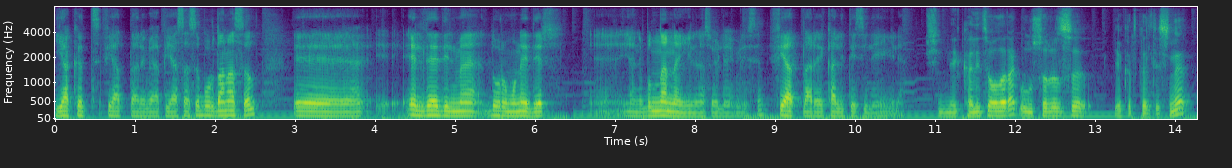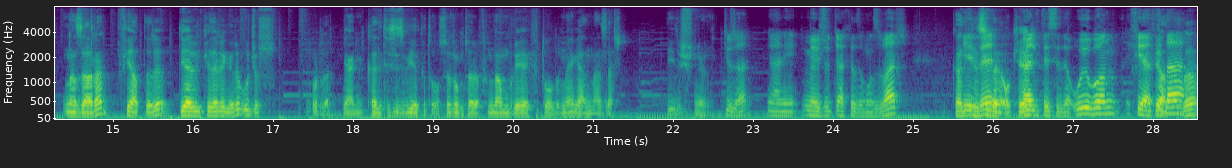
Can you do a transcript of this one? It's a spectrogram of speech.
yakıt fiyatları veya piyasası burada nasıl? E, elde edilme durumu nedir? E, yani bunlarla ilgili ne söyleyebilirsin? Fiyatları, kalitesiyle ilgili. Şimdi kalite olarak uluslararası yakıt kalitesine nazaran fiyatları diğer ülkelere göre ucuz burada. Yani kalitesiz bir yakıt olsa Rum tarafından buraya yakıt doldurmaya gelmezler diye düşünüyorum. Güzel. Yani mevcut yakıtımız var. Kalitesi bir de, de okey. kalitesi de uygun, fiyatı, Fiyatı da, da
